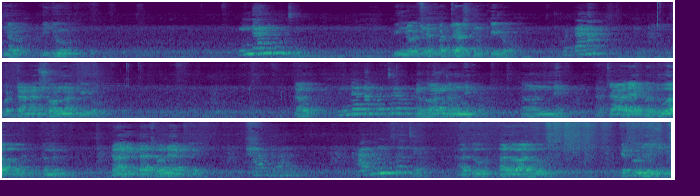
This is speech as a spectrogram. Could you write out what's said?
ચલો બીજું? ઈંડાનું છે? પચાસનું કિલો. વટાણા? વટાણા સો ના કિલો. ચાલો. પચાસ આ તમને ત્રણ ને આ ચાર એક બધું આપું તમે. જાણીતા છો ને એટલે. આદુ હાલો આદુ. કેટલું જોઈએ?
